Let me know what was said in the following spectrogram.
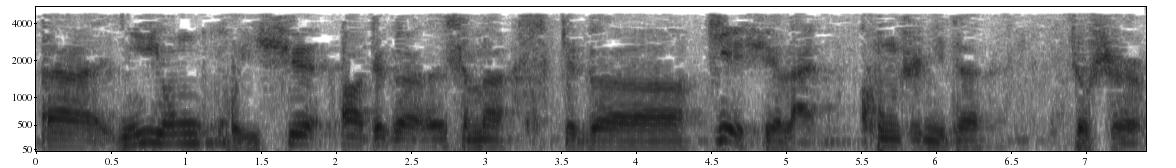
呃，你用毁穴啊，这个什么这个戒穴来控制你的，就是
